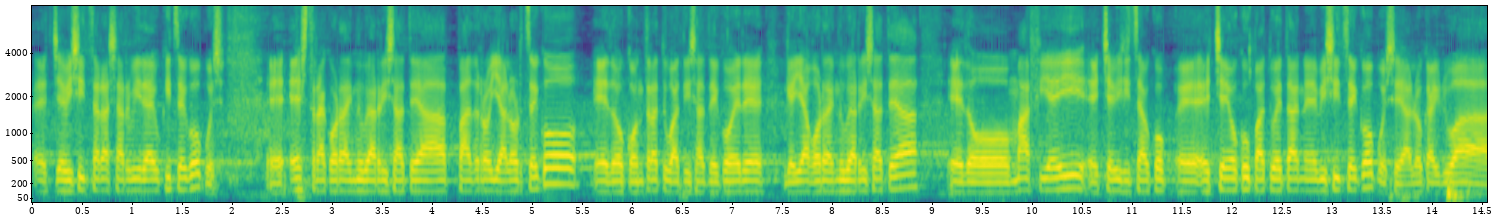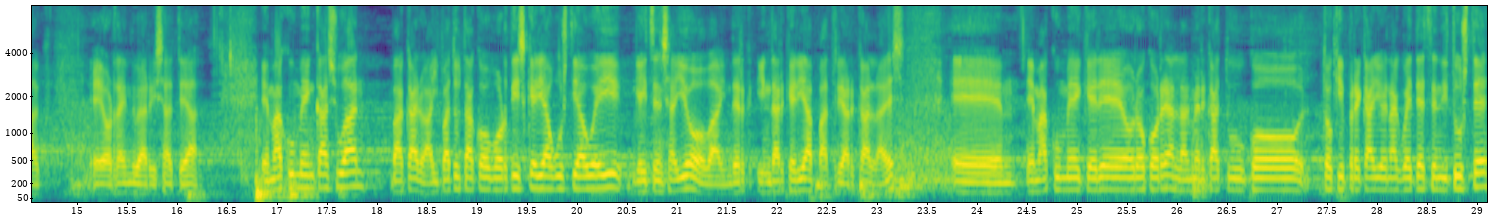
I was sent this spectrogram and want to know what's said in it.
etxe bizitzara sarbidea eukitzeko, pues, e, estrak ordaindu behar izatea padroia lortzeko, edo kontratu bat izateko ere gehiago ordaindu behar izatea, edo mafiei etxe, bizitzako, etxe okupatuetan bizitzeko, pues, e, alokairuak e, ordaindu behar izatea. Emakumen kasuan, ba, karo, aipatutako bortizkeria guzti hauei gehitzen zaio ba, indarkeria patriarkala, ez? E, emakumeek ere orokorrean lan merkatuko toki prekarioenak betetzen dituzte,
